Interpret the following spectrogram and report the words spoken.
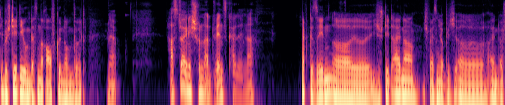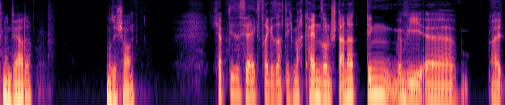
die Bestätigung, dass noch aufgenommen wird. Hast du eigentlich schon einen Adventskalender? Ich habe gesehen, äh, hier steht einer. Ich weiß nicht, ob ich äh, einen öffnen werde. Muss ich schauen. Ich habe dieses Jahr extra gesagt, ich mache keinen so ein Standardding, irgendwie äh, halt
